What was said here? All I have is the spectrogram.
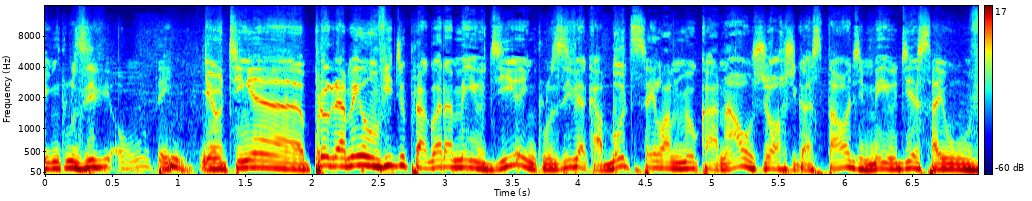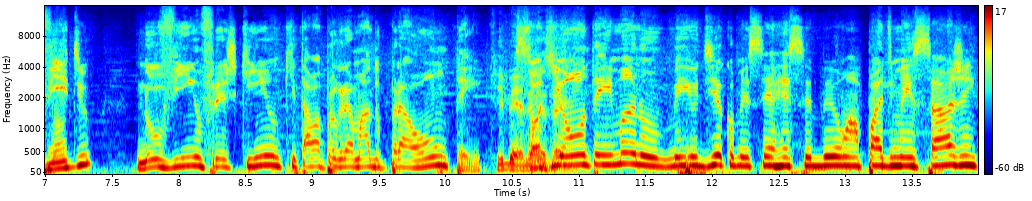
inclusive ontem eu tinha. Programei um vídeo pra agora meio-dia, inclusive acabou de sair lá no meu canal, Jorge Gastaldi. Meio-dia saiu um vídeo. Novinho, fresquinho, que tava programado pra ontem. Que beleza, Só que hein? ontem, mano, meio-dia comecei a receber uma pá de mensagem.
